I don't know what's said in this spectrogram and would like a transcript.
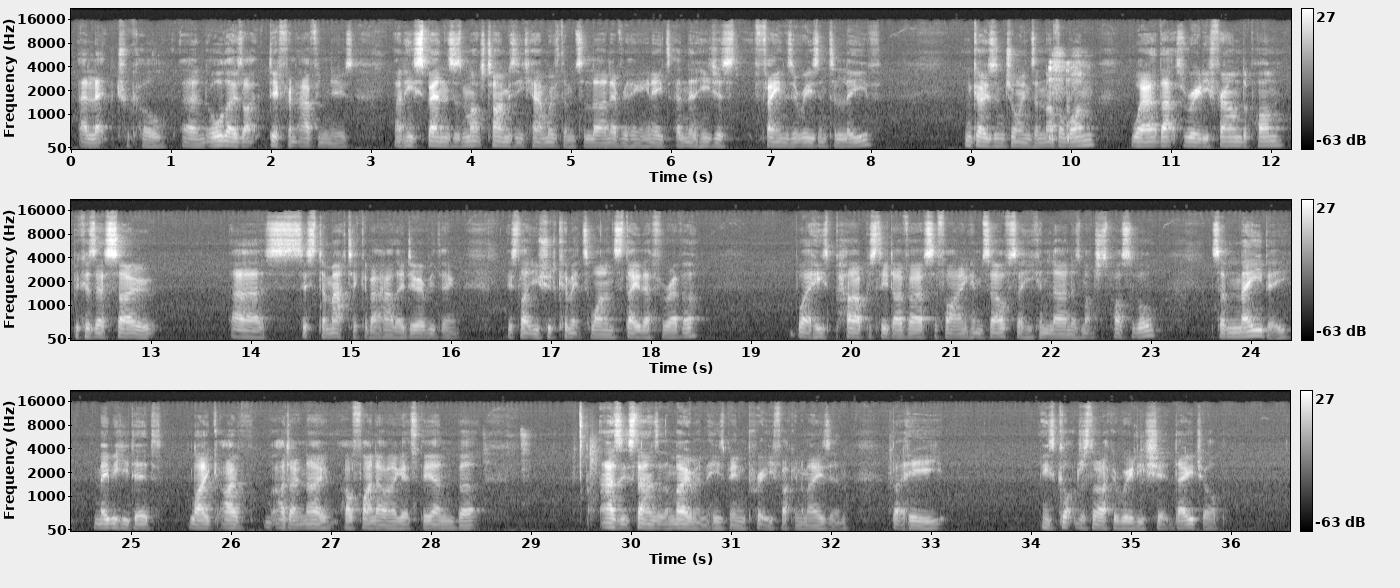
electrical and all those like different avenues and he spends as much time as he can with them to learn everything he needs and then he just feigns a reason to leave and goes and joins another one where that's really frowned upon because they're so uh, systematic about how they do everything it's like you should commit to one and stay there forever where he's purposely diversifying himself so he can learn as much as possible so maybe maybe he did like i've i don't know i'll find out when i get to the end but as it stands at the moment, he's been pretty fucking amazing. But he he's got just like a really shit day job.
